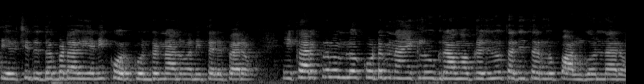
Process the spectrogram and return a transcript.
తీర్చిదిద్దబడాలి అని కోరుకుంటున్నాను అని తెలిపారు. ఈ కార్యక్రమంలో కూటమి నాయకులు గ్రామ ప్రజలు తదితరులు పాల్గొన్నారు.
